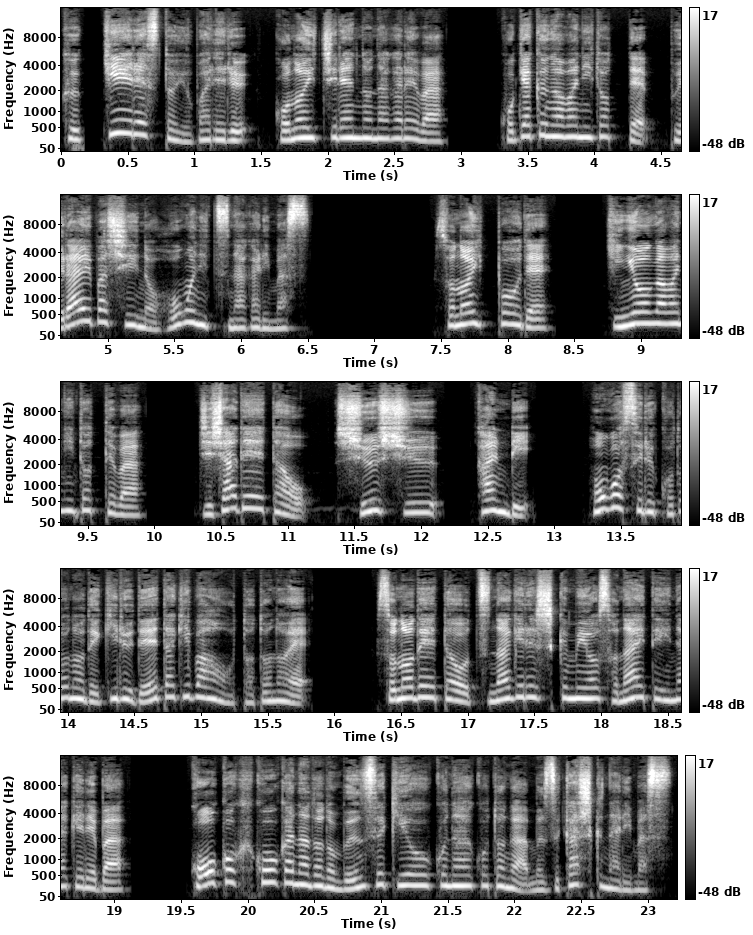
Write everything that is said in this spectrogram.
クッキーレスと呼ばれるこの一連の流れは、顧客側にとってプライバシーの保護につながります。その一方で、企業側にとっては、自社データを収集、管理、保護することのできるデータ基盤を整え、そのデータをつなげる仕組みを備えていなければ、広告効果などの分析を行うことが難しくなります。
